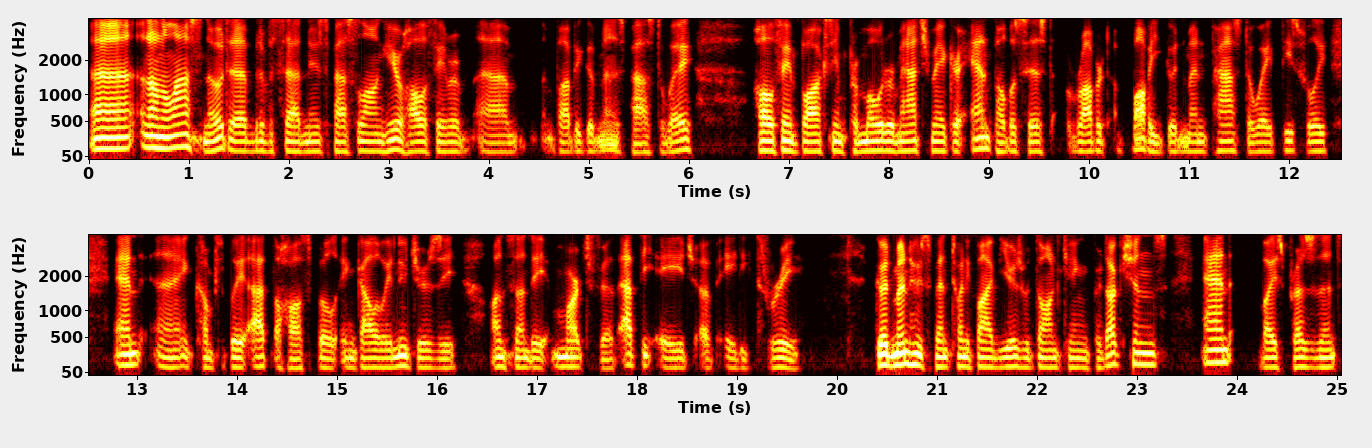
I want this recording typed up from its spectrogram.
Uh, and on a last note, a bit of a sad news to pass along here Hall of Famer um, Bobby Goodman has passed away. Hall of Fame boxing promoter, matchmaker, and publicist Robert Bobby Goodman passed away peacefully and uh, comfortably at the hospital in Galloway, New Jersey on Sunday, March 5th, at the age of 83. Goodman, who spent 25 years with Don King Productions and vice president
